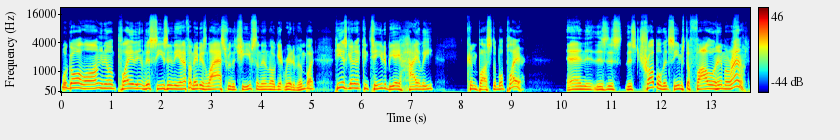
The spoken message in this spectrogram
will go along and he'll play the, this season in the NFL. Maybe his last for the Chiefs, and then they'll get rid of him. But he is going to continue to be a highly combustible player and there's this this trouble that seems to follow him around.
